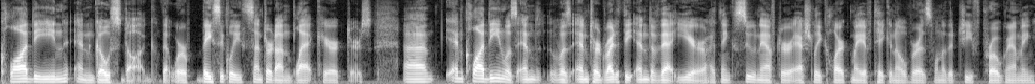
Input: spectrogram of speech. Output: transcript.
Claudine, and Ghost Dog that were basically centered on black characters. Uh, and Claudine was end, was entered right at the end of that year. I think soon after Ashley Clark may have taken over as one of the chief programming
